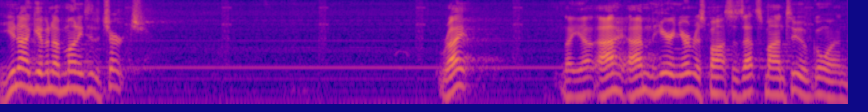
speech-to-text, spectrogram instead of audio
you're not giving enough money to the church. Right? Like I, I'm hearing your responses. That's mine too. Of going,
